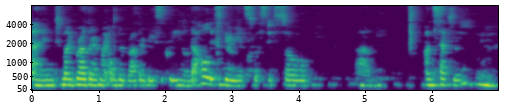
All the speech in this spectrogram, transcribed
And my brother, my older brother, basically, you know, that whole experience was just so um, unsettling. Mm.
